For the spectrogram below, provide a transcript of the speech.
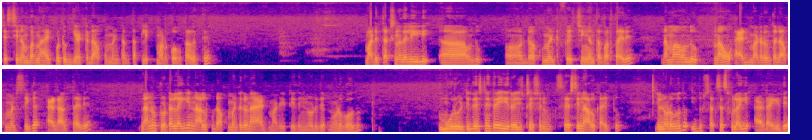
ಚೆಸ್ಸಿ ನಂಬರ್ನ ಹಾಕಿಬಿಟ್ಟು ಗೆಟ್ ಡಾಕ್ಯುಮೆಂಟ್ ಅಂತ ಕ್ಲಿಕ್ ಮಾಡ್ಕೋಬೇಕಾಗುತ್ತೆ. ಮಾಡಿದ ತಕ್ಷಣದಲ್ಲಿ ಇಲ್ಲಿ ಒಂದು ಡಾಕ್ಯುಮೆಂಟ್ ಫೆಚಿಂಗ್ ಅಂತ ಬರ್ತಾ ಇದೆ. ನಮ್ಮ ಒಂದು, ನಾವು ಆ್ಯಡ್ ಮಾಡಿರೋಂಥ ಡಾಕ್ಯುಮೆಂಟ್ಸ್ ಈಗ ಆ್ಯಡ್ ಆಗ್ತಾ ಇದೆ. ನಾನು ಟೋಟಲಾಗಿ ನಾಲ್ಕು ಡಾಕ್ಯುಮೆಂಟ್ಗಳನ್ನ ಆ್ಯಡ್ ಮಾಡಿ ಇಟ್ಟಿದ್ದೀನಿ ನೋಡಿದೆ, ನೋಡ್ಬೋದು. ಮೂರು ಇಟ್ಟಿದ್ದೆ ಸ್ನೇಹಿತರೆ, ಈ ರಿಜಿಸ್ಟ್ರೇಷನ್ ಸೇರಿಸಿ ನಾಲ್ಕು ಆಯಿತು. ಇಲ್ಲಿ ನೋಡ್ಬೋದು, ಇದು ಸಕ್ಸಸ್ಫುಲ್ಲಾಗಿ ಆ್ಯಡ್ ಆಗಿದೆ.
